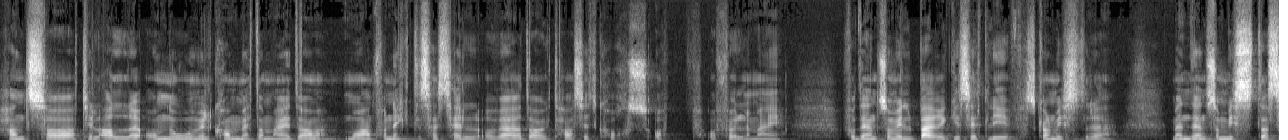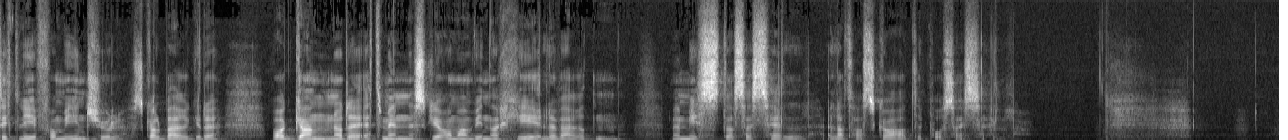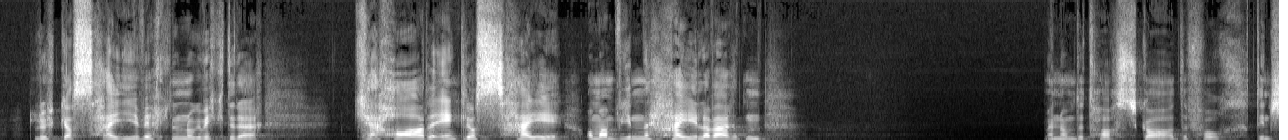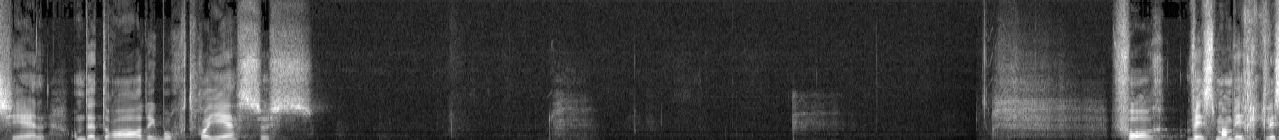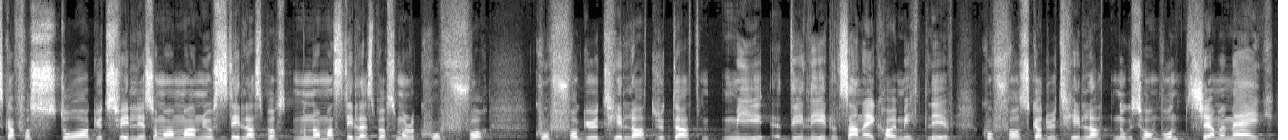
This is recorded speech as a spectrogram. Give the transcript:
Han sa til alle, om noen vil komme etter meg, da må han fornekte seg selv og hver dag ta sitt kors opp og følge meg. For den som vil berge sitt liv, skal miste det. Men den som mister sitt liv for min skyld, skal berge det. Hva gagner det et menneske om han vinner hele verden? Men mister seg selv eller tar skade på seg selv. Lukas sier virkelig noe viktig der. Hva har det egentlig å si om man vinner hele verden, men om det tar skade for din sjel, om det drar deg bort fra Jesus? For hvis man virkelig skal forstå Guds vilje, så må man jo stille spørsmål, hvorfor, hvorfor Gud tillater at de lidelsene jeg har i mitt liv Hvorfor skal du tillate noe sånn vondt skjer med meg?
